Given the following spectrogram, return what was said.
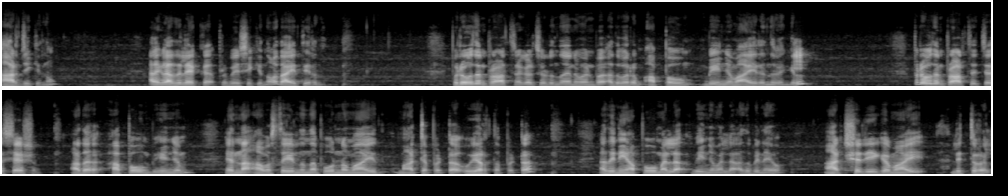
ആർജിക്കുന്നു അല്ലെങ്കിൽ അതിലേക്ക് പ്രവേശിക്കുന്നു അതായിത്തീരുന്നു. പുരോഹിതൻ പ്രാർത്ഥനകൾ ചൊല്ലുന്നതിന് മുൻപ് അത് വെറും അപ്പവും വീഞ്ഞുമായിരുന്നുവെങ്കിൽ പുരോഹിതൻ പ്രാർത്ഥിച്ച ശേഷം അത് അപ്പവും വീഞ്ഞും എന്ന അവസ്ഥയിൽ നിന്ന് പൂർണമായി മാറ്റപ്പെട്ട് ഉയർത്തപ്പെട്ട് അതിനി അപ്പവുമല്ല വീഞ്ഞുമല്ല അത് പിന്നെയോ ആക്ഷരികമായി ലിറ്ററൽ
